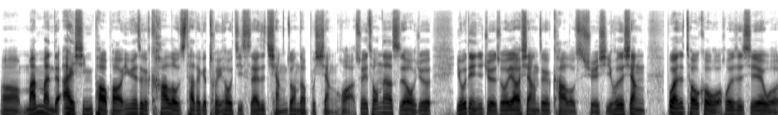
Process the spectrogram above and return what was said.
呃，满满的爱心泡泡，因为这个 Carlos 他这个腿后肌实在是强壮到不像话，所以从那个时候我就有点就觉得说要向这个 Carlos 学习，或者向不管是 Toko 或者是一些我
